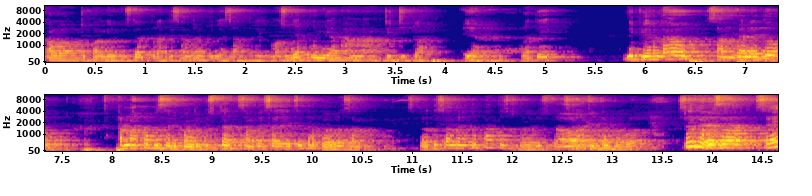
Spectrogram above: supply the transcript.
kalau dipanggil Ustadz berarti sampean punya santri, maksudnya punya anak didik lah. Iya, berarti ini biar tahu sampean itu kenapa bisa dipanggil Ustadz. Sampai saya aja terbawa berarti sampean itu pantas dipanggil Ustadz. saya aja terbawa. Saya nggak bisa, saya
